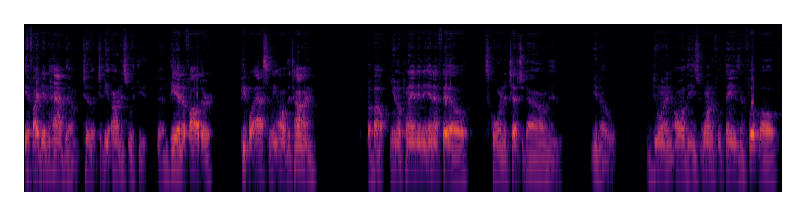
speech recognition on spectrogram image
if I didn't have them. To to be honest with you, being a father, people ask me all the time about you know playing in the NFL, scoring a touchdown, and you know doing all these wonderful things in football.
